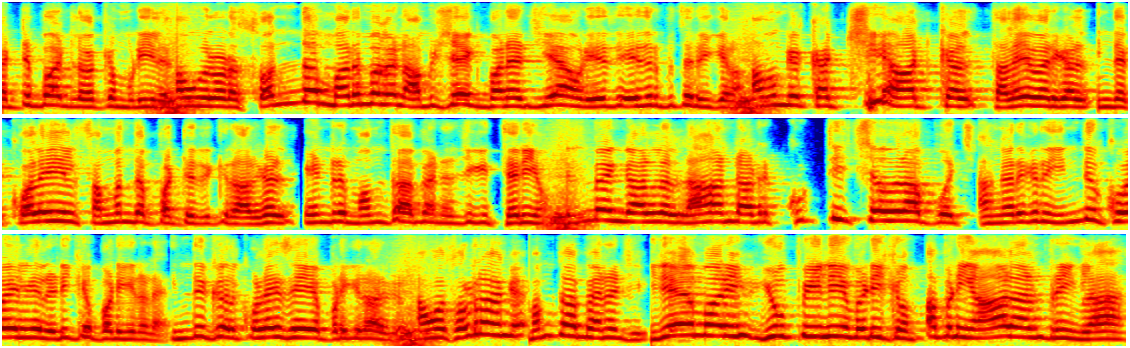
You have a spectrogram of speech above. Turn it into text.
கட்டுப்பாட்டுல வைக்க முடியல. அவங்களோட சொந்த மருமகன் அபிஷேக் பானர்ஜியை அவங்க எதிர்ப்பு தெரிவிக்கிறான். அவங்க கட்சி ஆட்கள் தலைவர்கள் இந்த கொலையில் சம்பந்தப்பட்டிருக்கிறார்கள் என்று மம்தா பானர்ஜிக்கு தெரியும். வெஸ்ட் பெங்கால்ல லா அண்ட் ஆர்டர் குட்டிச்சவரா போச்சு. அங்க இருக்கிற இந்து கோயில்கள் இடிக்கப்படுகின்றன. இந்துக்கள் கொலை செய்யப்படுகிறார்கள். அவங்க சொல்றாங்க மம்தா பானர்ஜி இதே மாதிரி யூபிலையும் வெடிக்கும். அப்ப நீங்க ஆள் அனுப்புறீங்களா?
